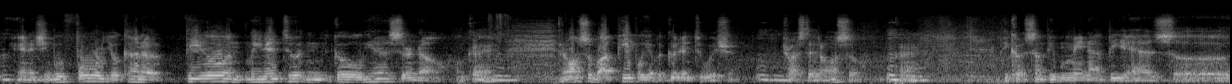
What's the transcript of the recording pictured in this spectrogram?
and as you move forward, you'll kind of feel and lean into it and go yes or no, okay? And also about people, you have a good intuition. Trust that also, okay? Because some people may not be as uh,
